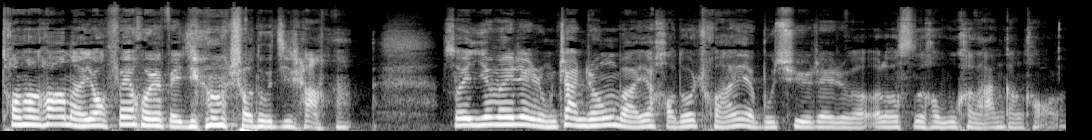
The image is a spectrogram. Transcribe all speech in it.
哐哐哐的又飞回北京首都机场，所以因为这种战争吧，也好多船也不去这个俄罗斯和乌克兰港口了，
